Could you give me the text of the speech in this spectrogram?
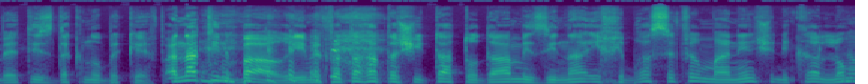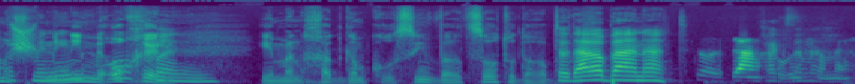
ותזדקנו בכיף. ענת ענבר, היא מפתחת את השיטה תודעה מזינה, היא חיברה ספר מעניין שנקרא לא משמינים מאוכל. היא מנחת גם קורסים והרצאות, תודה רבה. תודה רבה, ענת. תודה, חג. שמח.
